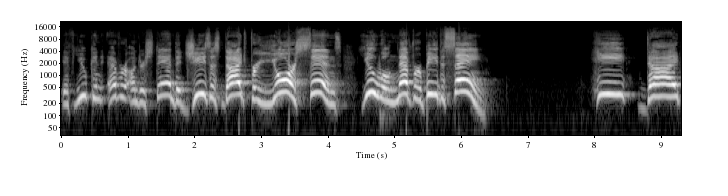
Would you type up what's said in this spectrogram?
if you can ever understand that Jesus died for your sins, you will never be the same. He died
